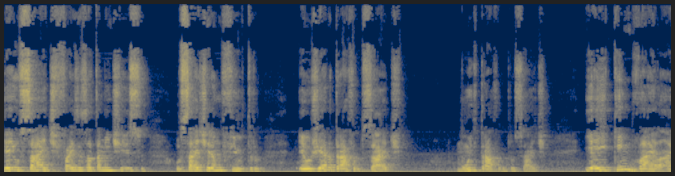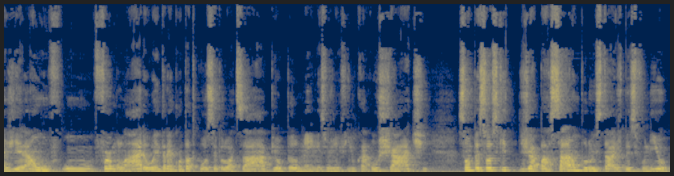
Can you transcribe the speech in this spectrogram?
E aí o site faz exatamente isso. O site é um filtro. Eu gero tráfego para o site, muito tráfego para o site. E aí quem vai lá gerar um, um, formulário ou entrar em contato com você pelo WhatsApp ou pelo Messenger, enfim, o, o chat, são pessoas que já passaram por um estágio desse funil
